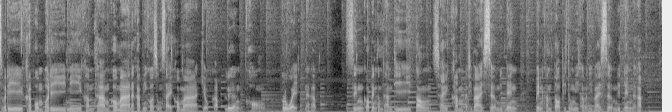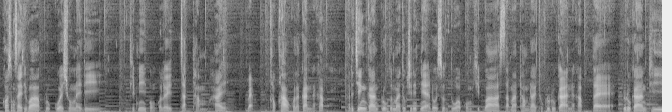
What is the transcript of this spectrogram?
สวัสดีครับผมพอดีมีคำถามเข้ามานะครับ มีข้อสงสัยเข้ามาเกี่ยวกับเรื่องของกล้วยนะครับ ซึ่งก็เป็นคำถามที่ต้องใช้คำอธิบายเสริมนิดนึง เป็นคำตอบที่ต้องมีคำอธิบายเสริมนิดนึงนะครับ ข้อสงสัยที่ว่าปลูกกล้วยช่วงไหนดี คลิปนี้ผมก็เลยจัดทำให้แบบคร่าวๆก็แล้วกันนะครับอันที่จริงการปลูกต้นไม้ทุกชนิดเนี่ยโดยส่วนตัวผมคิดว่าสามารถทำได้ทุกฤดูกาลนะครับ แต่ฤดูกาลที่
